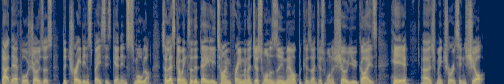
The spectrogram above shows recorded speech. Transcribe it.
That therefore shows us the trading space is getting smaller. So let's go into the daily time frame and I just want to zoom out because I just want to show you guys here, uh, just make sure it's in shot,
